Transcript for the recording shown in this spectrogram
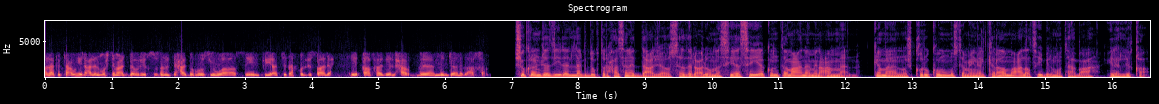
هناك تعويل على المجتمع الدولي خصوصا الاتحاد الروسي والصين في التدخل لصالح إيقاف هذه الحرب من جانب آخر. شكرا جزيلا لك دكتور حسن الدعجة أستاذ العلوم السياسية كنت معنا من عمان. كما نشكركم مستمعينا الكرام على طيب المتابعة إلى اللقاء.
